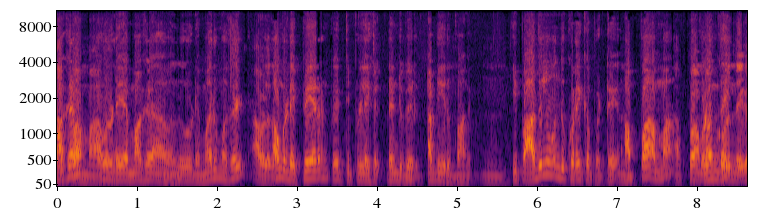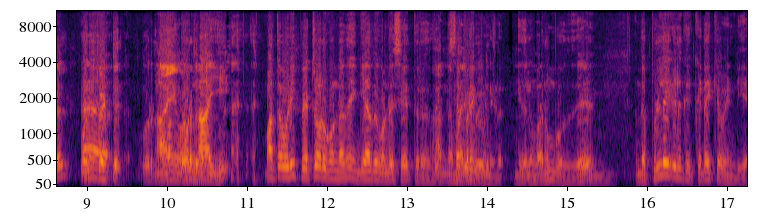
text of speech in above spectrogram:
மகன் அவருடைய மக அவருடைய மருமகள். அவங்களுடைய பேரன் பேத்தி பிள்ளைகள் ரெண்டு பேர் அப்படி இருப்பாங்க. இப்ப அதிலும் வந்து குறைக்கப்பட்டு அப்பா அம்மா அப்பா குழந்தைகள் ஒரு பெட்டு ஒரு ஆமா, நாய் ஒரு நாய். மத்தபடி பெற்றோர் கொண்டு வந்து எங்கேயாவது கொண்டு சேர்த்துறது அந்த செப்பரேட் இதுல வரும்போது இந்த பிள்ளைகளுக்கு கிடைக்க வேண்டிய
